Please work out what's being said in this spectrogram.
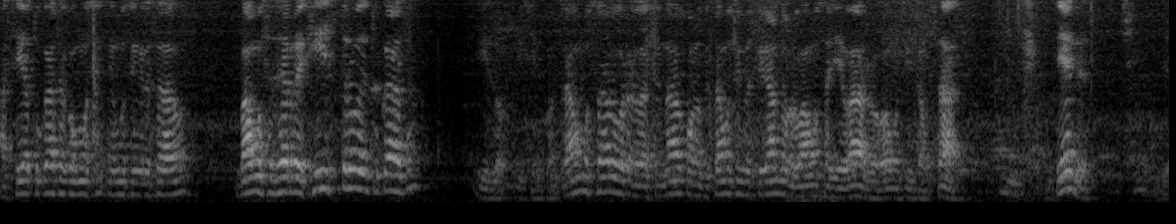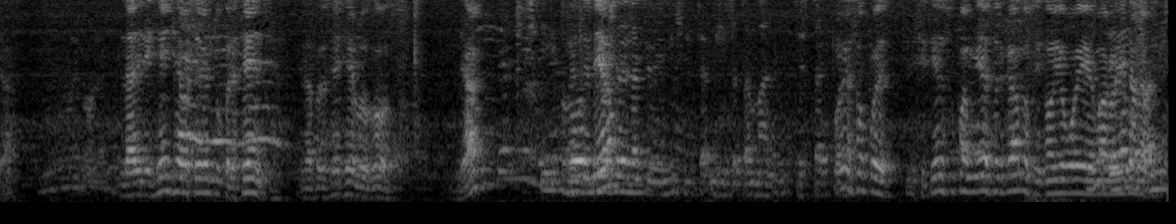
así a tu casa como hemos ingresado. Vamos a hacer registro de tu casa y, lo- y si encontramos algo relacionado con lo que estamos investigando, lo vamos a llevar, lo vamos a incautar. ¿Entiendes? Ya. La diligencia va a ser en tu presencia, en la presencia de los dos. ¿Ya? Sí, ¿Me entendieron? delante de mi hijita. Mi hijita está mal. Está aquí. Por eso, pues, si tienes un familiar cercano, si no, yo voy a No llamar ahorita a la, familia.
